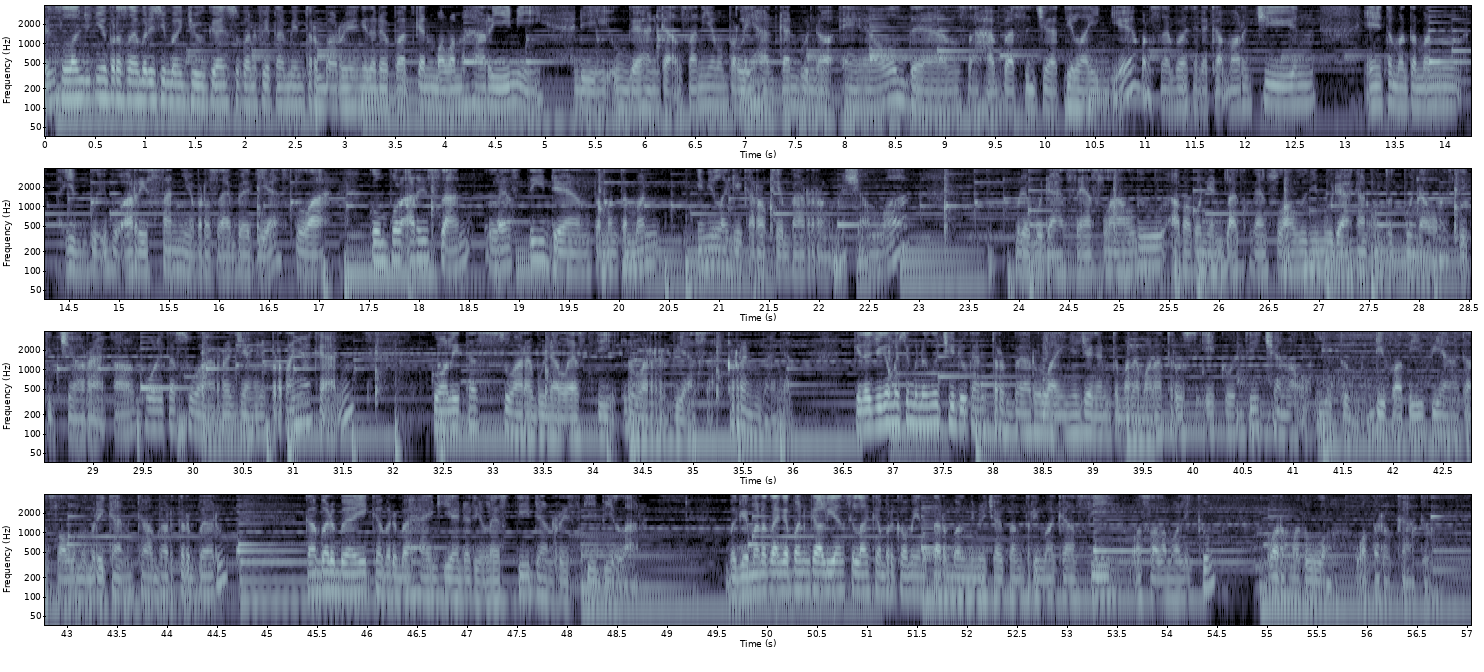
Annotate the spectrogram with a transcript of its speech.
Dan selanjutnya persahabat disimak juga asupan vitamin terbaru yang kita dapatkan malam hari ini. Di unggahan Kak Sania memperlihatkan Bunda El dan sahabat sejati lainnya Persahabat ada Kak Marjin. Ini teman-teman ibu-ibu arisannya persahabat ya. Setelah kumpul arisan, Lesti dan teman-teman ini lagi karaoke bareng Masya Allah Mudah-mudahan sehat selalu, apa pun yang dilakukan selalu dimudahkan untuk Bunda Lesti Kejora. Kalau kualitas suara jangan dipertanyakan, kualitas suara Bunda Lesti luar biasa, keren banget. Kita juga masih menunggu cidukan terbaru lainnya, jangan ke mana-mana terus ikuti channel Youtube Diva TV yang akan selalu memberikan kabar terbaru, kabar baik, kabar bahagia dari Lesti dan Rizky Bilar. Bagaimana tanggapan kalian? Silahkan berkomentar. Bang Min ucapkan terima kasih. Wassalamualaikum warahmatullahi wabarakatuh.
